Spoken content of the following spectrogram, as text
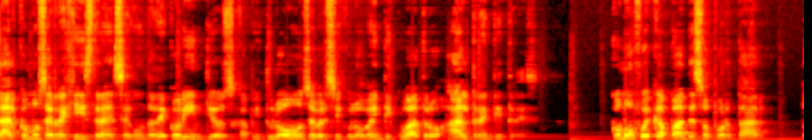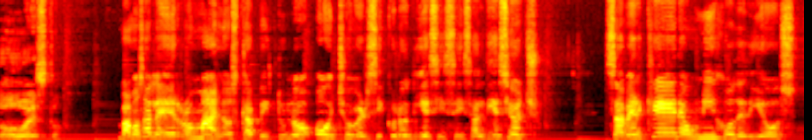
tal como se registra en 2 de Corintios capítulo 11 versículo 24 al 33. ¿Cómo fue capaz de soportar todo esto? Vamos a leer Romanos capítulo 8 versículo 16 al 18. Saber que era un hijo de Dios,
